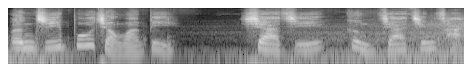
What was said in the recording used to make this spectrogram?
本集播讲完毕，下集更加精彩。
